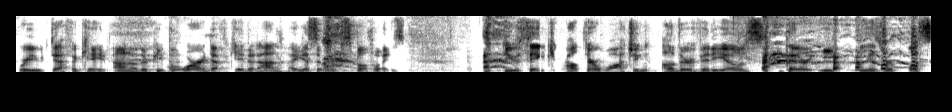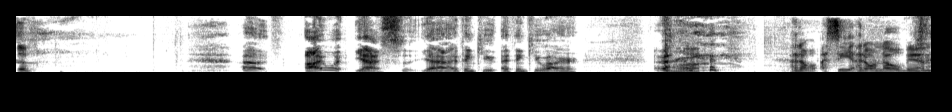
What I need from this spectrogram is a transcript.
where you defecate on other people or are defecated on, I guess it works both ways. Do you think you're out there watching other videos that are equally as repulsive? Uh, I would. Yes. Yeah. I think you. I think you are. uh, I don't I see. I don't know, man.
